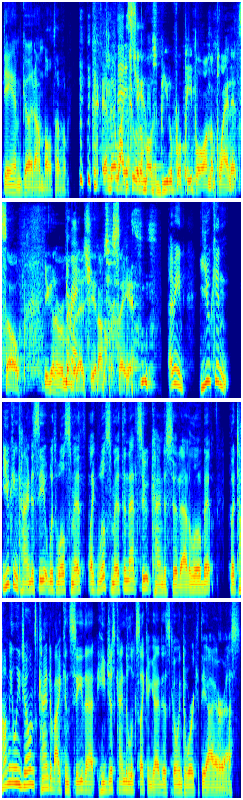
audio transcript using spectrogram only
damn good on both of them. and they're like two true. of the most beautiful people on the planet. So you're going to remember right. that shit. I'm just saying. I mean, you can you can kind of see it with Will Smith. Like Will Smith in that suit kind of stood out a little bit. But Tommy Lee Jones kind of I can see that he just kind of looks like a guy that's going to work at the IRS.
